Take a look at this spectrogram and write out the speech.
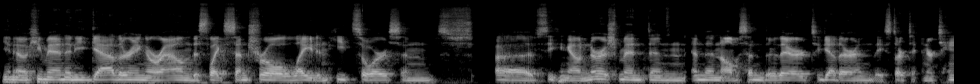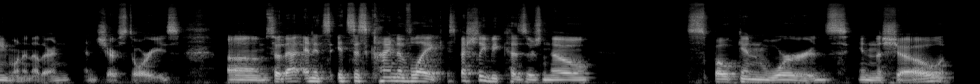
you know humanity gathering around this like central light and heat source and uh, seeking out nourishment and and then all of a sudden they're there together and they start to entertain one another and, and share stories um, so that and it's it's this kind of like especially because there's no spoken words in the show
